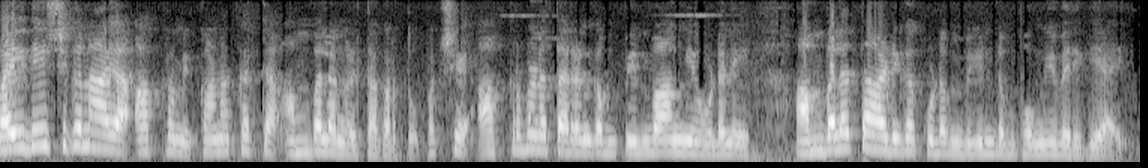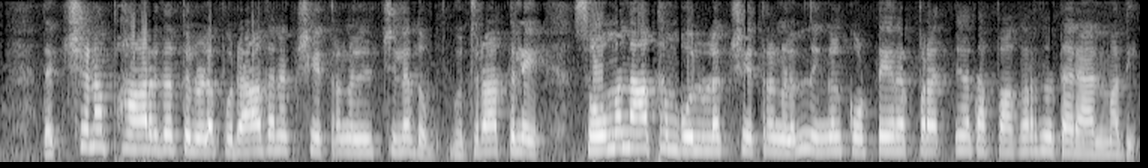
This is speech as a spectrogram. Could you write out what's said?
വൈദേശികനായ ആക്രമി കണക്കറ്റ അമ്പലങ്ങൾ തകർത്തു. പക്ഷേ ആക്രമണ തരംഗം പിൻവാങ്ങിയ ഉടനെ അമ്പലത്താഴിക കുടം വീണ്ടും പൊങ്ങിവരികയായി ദക്ഷിണ ഭാരതത്തിലുള്ള പുരാതന ക്ഷേത്രങ്ങളിൽ ചിലതും ഗുജറാത്തിലെ സോമനാഥം പോലുള്ള ക്ഷേത്രങ്ങളും നിങ്ങൾക്ക് ഒട്ടേറെ പ്രജ്ഞത പകർന്നു തരാൻ മതി.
